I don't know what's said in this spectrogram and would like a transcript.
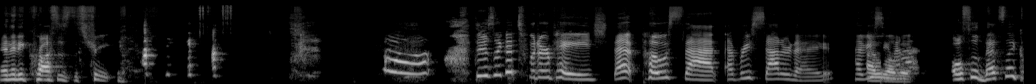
and then he crosses the street. There's like a Twitter page that posts that every Saturday. Have you I seen that? It. Also, that's like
